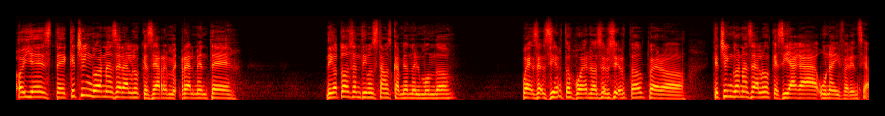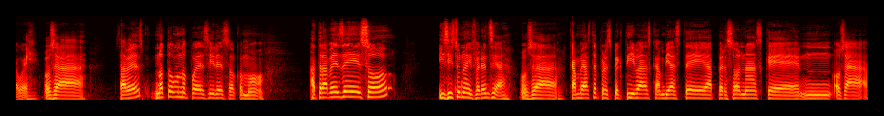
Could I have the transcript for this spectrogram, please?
Oye, este, qué chingón hacer algo que sea realmente. Digo, todos sentimos que estamos cambiando el mundo. Puede ser cierto, puede no ser cierto, pero qué chingón hacer algo que sí haga una diferencia, güey. O sea, ¿sabes? No todo el mundo puede decir eso, como a través de eso hiciste una diferencia. O sea, cambiaste perspectivas, cambiaste a personas que, o sea,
